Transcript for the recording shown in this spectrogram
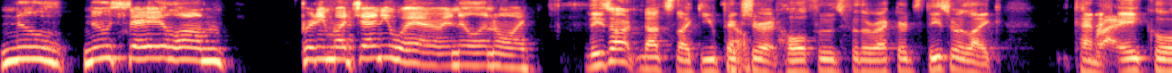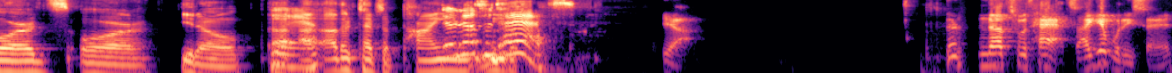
New New Salem, pretty much anywhere in Illinois. these aren't nuts like you So- picture at Whole Foods for the records. These are like kind of Right. acorns or you know uh, Yeah. o- other types of pine. They're nuts with needle- hats. Yeah. They're nuts with hats. I get what he's saying.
